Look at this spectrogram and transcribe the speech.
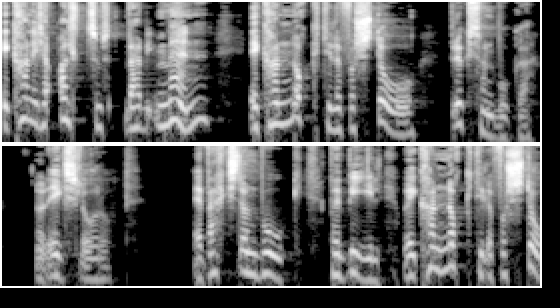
Jeg kan ikke alt som men jeg kan nok til å forstå brukshåndboka når jeg slår opp. En verkstedhåndbok på en bil, og jeg kan nok til å forstå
